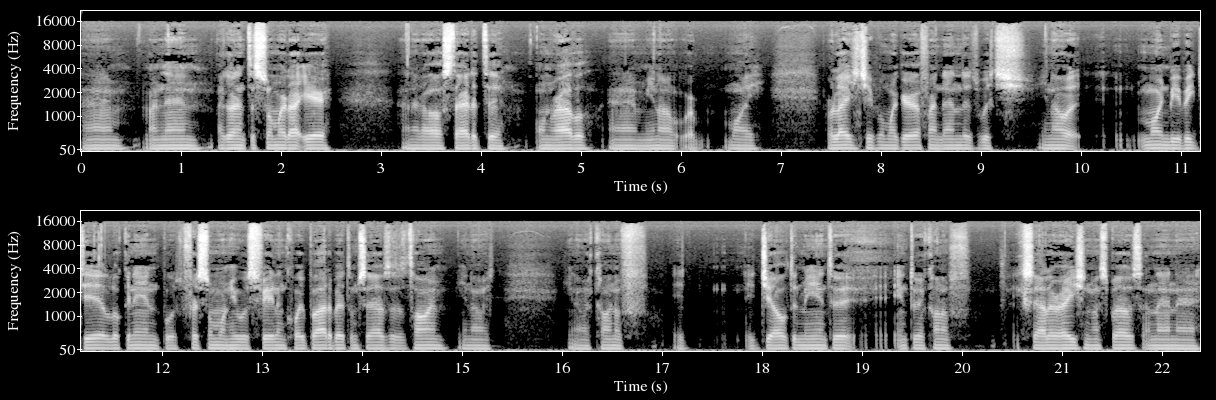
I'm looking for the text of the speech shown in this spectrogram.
Um, and then I got into summer that year, and it all started to unravel. Um, you know, where my relationship with my girlfriend ended, which you know it mightn't be a big deal looking in, but for someone who was feeling quite bad about themselves at the time, you know, it, you know, it kind of it it jolted me into into a kind of acceleration, I suppose, and then uh,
